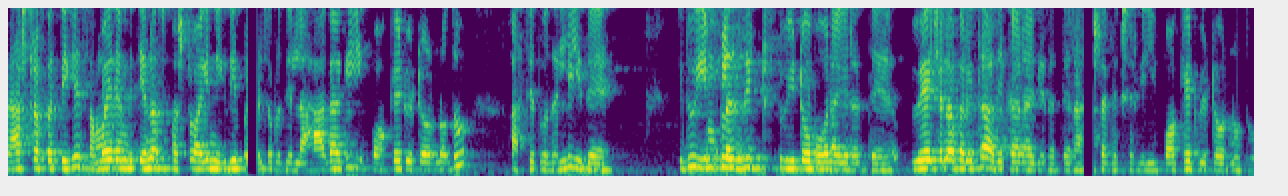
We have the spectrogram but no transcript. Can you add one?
ರಾಷ್ಟ್ರಪತಿಗೆ ಸಮಯದ ಮಿತಿಯನ್ನು ಸ್ಪಷ್ಟವಾಗಿ ನಿಗದಿಪಡಿಸಿರುವುದಿಲ್ಲ. ಹಾಗಾಗಿ ಈ ಪಾಕೆಟ್ ವಿಟೋ ಅನ್ನೋದು ಅಸ್ತಿತ್ವದಲ್ಲಿ ಇದೆ. ಇದು ಇಂಪ್ಲಸಿಟ್ ವಿಟೋ ಪವರ್ ಆಗಿರುತ್ತೆ. ವಿವೇಚನಾ ಭರಿತ ಅಧಿಕಾರ ಆಗಿರುತ್ತೆ ರಾಷ್ಟ್ರಾಧ್ಯಕ್ಷರಿಗೆ ಈ ಪಾಕೆಟ್ ವಿಟೋ ಅನ್ನೋದು.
